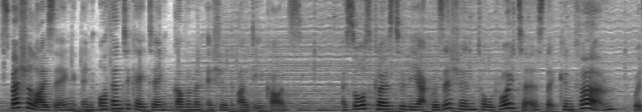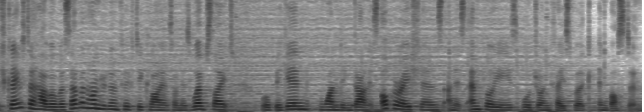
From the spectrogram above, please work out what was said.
specializing in authenticating government-issued ID cards. A source close to the acquisition told Reuters that Confirm, which claims to have over 750 clients on its website, will begin winding down its operations and its employees will join Facebook in Boston.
